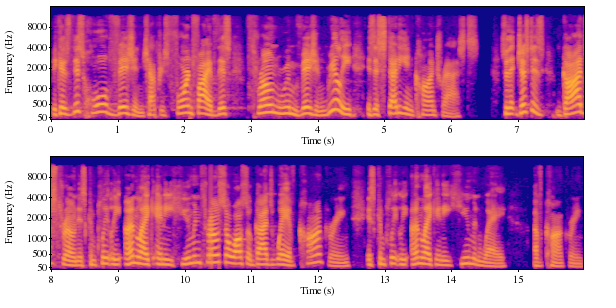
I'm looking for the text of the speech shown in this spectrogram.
Because this whole vision, chapters four and five, this throne room vision, really is a study in contrasts. So that just as God's throne is completely unlike any human throne, so also God's way of conquering is completely unlike any human way of conquering.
